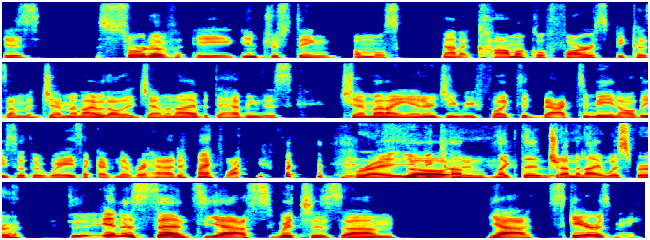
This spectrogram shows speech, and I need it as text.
is sort of a interesting, almost not a comical farce because I'm a Gemini without a Gemini, but to having this Gemini energy reflected back to me in all these other ways like I've never had in my life. right. so, you become like the Gemini whisperer. In a sense, yes, which is um yeah, scares me.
